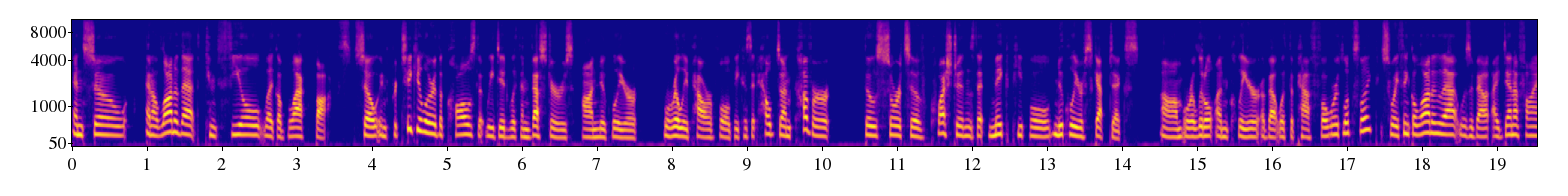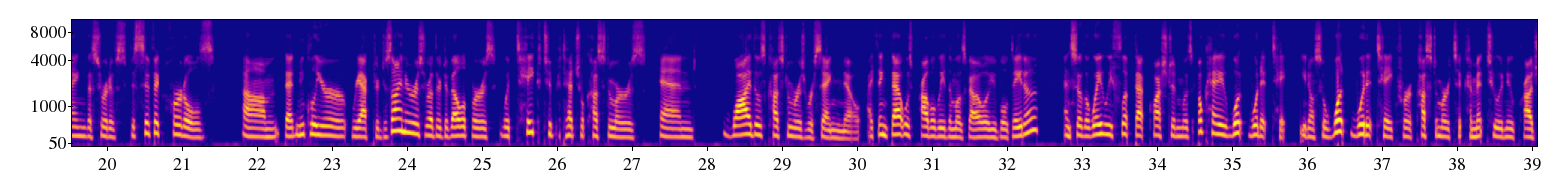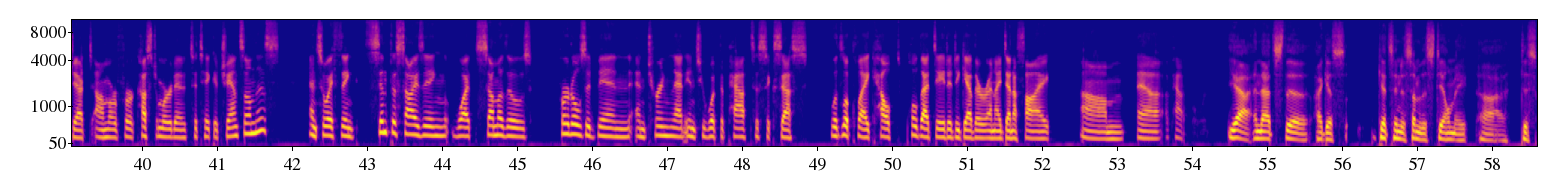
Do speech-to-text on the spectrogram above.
And so, and a lot of that can feel like a black box. So, in particular, the calls that we did with investors on nuclear were really powerful because it helped uncover those sorts of questions that make people nuclear skeptics um, or a little unclear about what the path forward looks like. So I think a lot of that was about identifying the sort of specific hurdles um, that nuclear reactor designers or other developers would take to potential customers and why those customers were saying no. I think that was probably the most valuable data. And so the way we flipped that question was, okay, what would it take? You know, so what would it take for a customer to commit to a new project um, or for a customer to, to take a chance on this? And so I think synthesizing what some of those hurdles had been and turning that into what the path to success would look like helped pull that data together and identify um, a, a, path forward. Yeah, and that's the I guess gets into some of the stalemate uh, this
